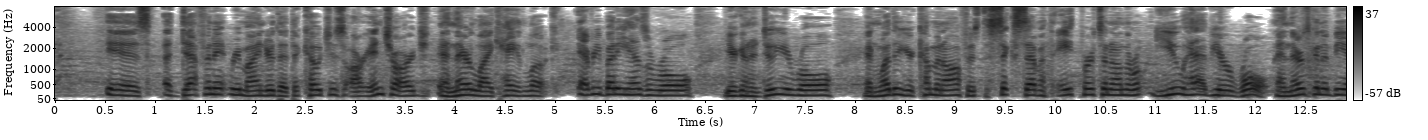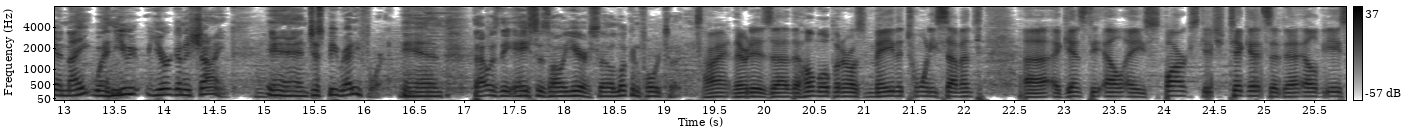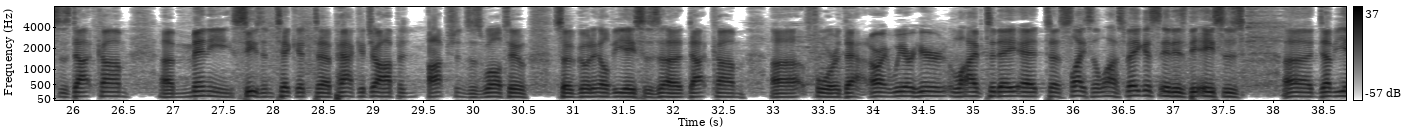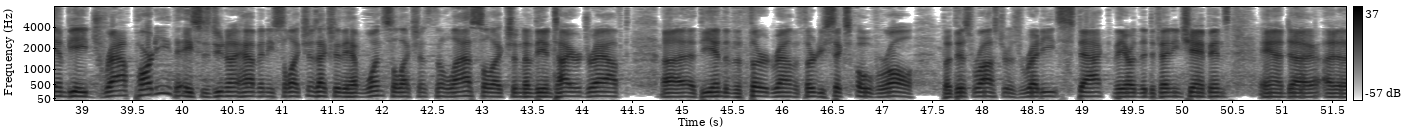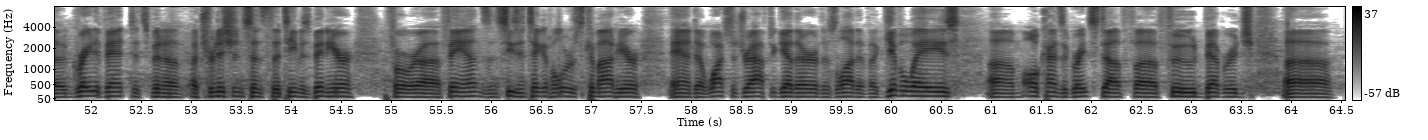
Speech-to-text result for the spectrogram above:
is a definite reminder that the coaches are in charge and they're like, hey, look, everybody has a role. You're going to do your role. And whether you're coming off as the sixth, seventh, eighth person on the role, you have your role. And there's going to be a night when you, you're going to shine and just be ready for it. And that was the aces all year. So looking forward to it. All right. There it is. Uh, the home opener was May the 27th uh, against the LA Sparks. Get your tickets at uh, lvaces.com. Uh, many season ticket uh, package op- options as well, too. So go to lvaces.com uh, for that. All right. We are here live today at uh, Slice of Las Vegas. It is the Aces uh, WNBA draft party. The Aces do not have any selections. Actually, they have one selection. It's the last selection of the entire draft uh, at the end of the third round, the 36 overall. But this roster is ready, stacked. They are the defending champions, and uh, a great event. It's been a, a, tradition since the team has been here for uh, fans and season ticket holders to come out here and uh, watch the draft together. There's a lot of giveaways, um, all kinds of great stuff, food, beverage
